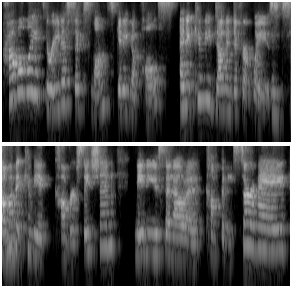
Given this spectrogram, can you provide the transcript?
probably three to six months getting a pulse, and it can be done in different ways. Some of Mhm. it can be a conversation. Maybe you send out a company survey.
